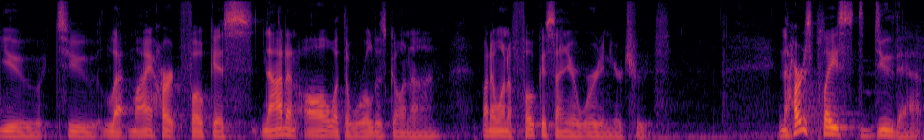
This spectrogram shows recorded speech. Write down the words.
you to let my heart focus not on all what the world is going on, but I want to focus on your word and your truth. And the hardest place to do that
